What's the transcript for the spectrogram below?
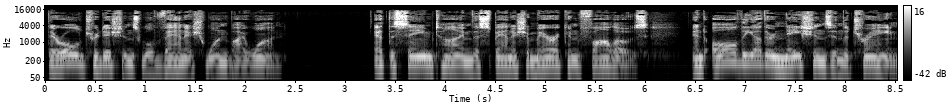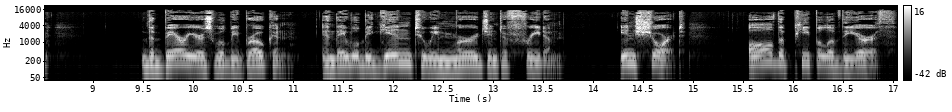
their old traditions will vanish one by one. At the same time, the Spanish American follows and all the other nations in the train. The barriers will be broken, and they will begin to emerge into freedom. In short, all the people of the earth,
